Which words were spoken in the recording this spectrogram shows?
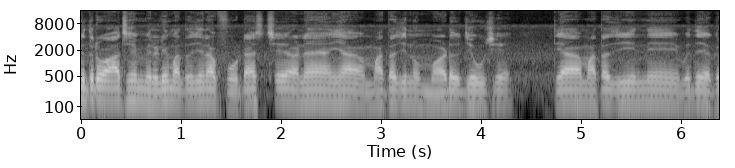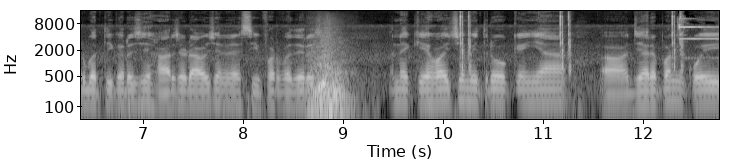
મિત્રો, આ છે મેલડી માતાજીના ફોટાસ છે અને અહીંયા માતાજીનું મઢ જેવું છે. ત્યાં માતાજીને બધે અગરબત્તી કરે છે, હાર ચડાવે છે અને શ્રીફળ વધેરે છે. અને કહેવાય છે મિત્રો કે અહીંયા જ્યારે પણ કોઈ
